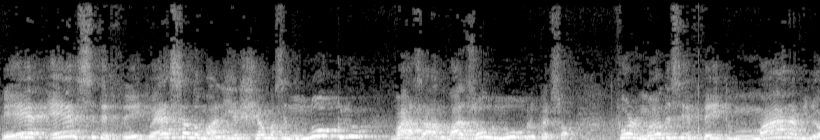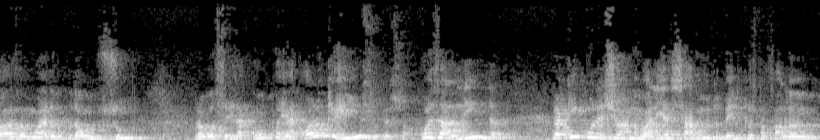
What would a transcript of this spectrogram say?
E esse defeito, essa anomalia chama-se núcleo vazado. Vazou o núcleo, pessoal, formando esse efeito maravilhoso da moeda. Vou dar um zoom para vocês acompanharem. Olha o que é isso, pessoal. Coisa linda. Para quem coleciona anomalia sabe muito bem do que eu estou falando.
